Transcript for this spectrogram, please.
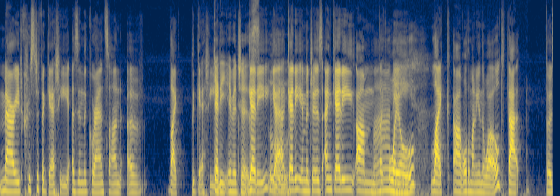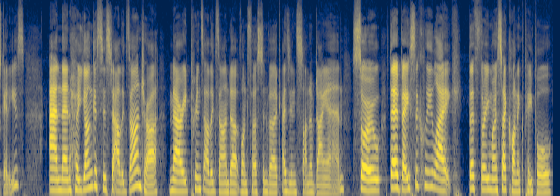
married Christopher Getty, as in the grandson of like the Getty. Getty images. Getty, yeah, Getty Images and Getty, um, like oil, like um, all the money in the world. That those Gettys, and then her younger sister Alexandra married Prince Alexander von Furstenberg, as in son of Diane. So they're basically like the three most iconic people,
